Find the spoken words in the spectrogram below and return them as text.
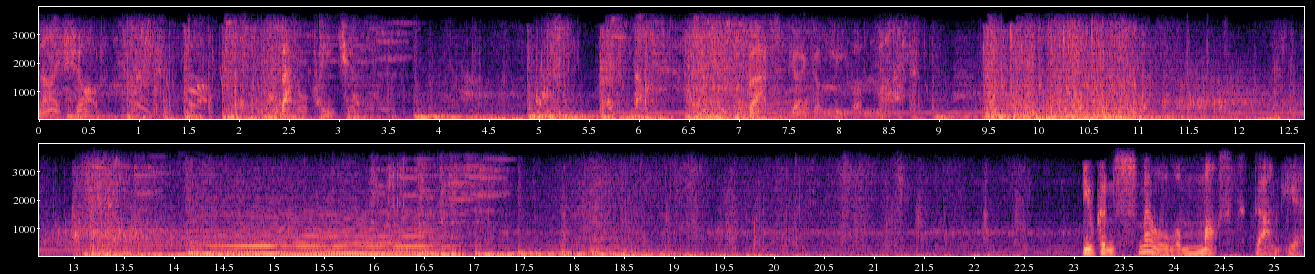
Nice shot. That'll teach you. That's going to leave a mark. You can smell the must down here.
